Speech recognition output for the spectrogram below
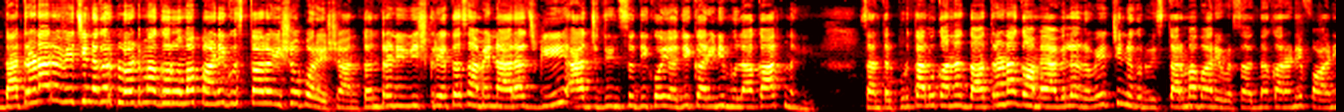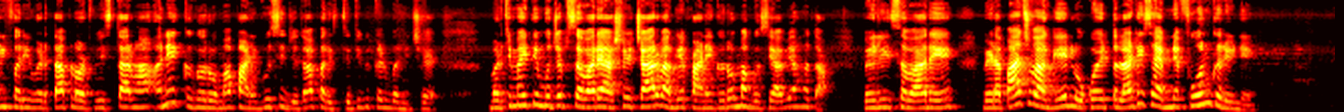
દાત્રાના રવેચીનગર પ્લોટમાં ઘરોમાં પાણી ઘૂસતા રહીશો પરેશાન. તંત્રની નિષ્ક્રિયતા સામે નારાજગી. આજ દિન સુધી કોઈ અધિકારીની મુલાકાત નહીં. સાંતલપુર તાલુકાના દાત્રાણા ગામે આવેલા રવેચીનગર વિસ્તારમાં ભારે વરસાદના કારણે પાણી ફરી વળતા પ્લોટ વિસ્તારમાં અનેક ઘરોમાં પાણી ઘૂસી જતા પરિસ્થિતિ વિકટ બની છે. મળતી માહિતી મુજબ સવારે આશરે ચાર વાગે પાણી ઘરોમાં ઘૂસી આવ્યા હતા. વહેલી સવારે વેળા પાંચ વાગે લોકોએ તલાટી સાહેબને ફોન કરીને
